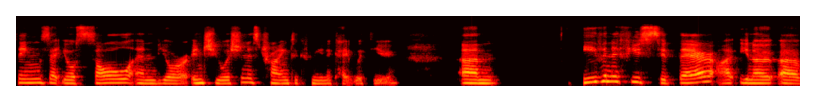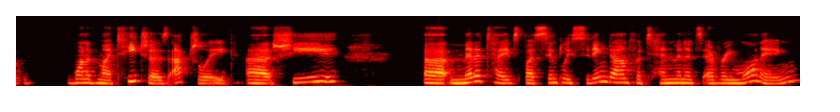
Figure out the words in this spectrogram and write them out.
things that your soul and your intuition is trying to communicate with you. Um, even if you sit there, I, you know, uh, one of my teachers actually, uh, she uh, meditates by simply sitting down for 10 minutes every morning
